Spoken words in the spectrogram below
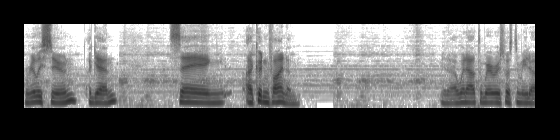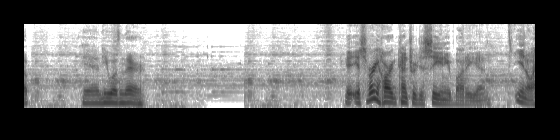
really soon again, saying, I couldn't find him. You know, I went out to where we were supposed to meet up, and he wasn't there. It's a very hard country to see anybody in. You know,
